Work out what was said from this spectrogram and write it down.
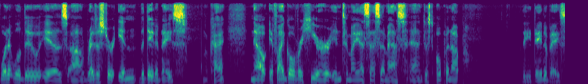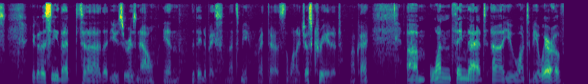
what it will do is uh, register in the database. Okay. Now, if I go over here into my SSMS and just open up the database, you're going to see that uh, that user is now in the database. And that's me right there. That's the one I just created. Okay. Um, one thing that uh, you want to be aware of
